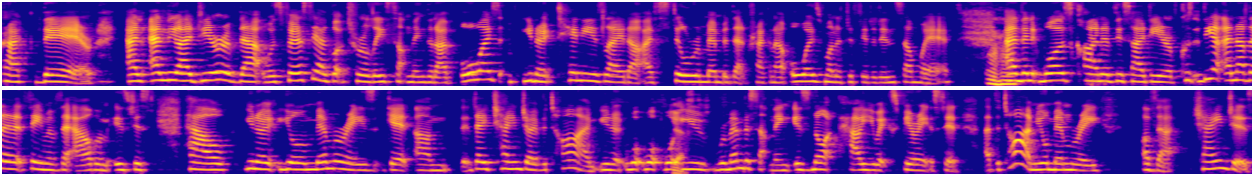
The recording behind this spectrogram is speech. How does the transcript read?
track there and and the idea of that was firstly i got to release something that i've always you know 10 years later i still remembered that track and i always wanted to fit it in somewhere mm-hmm. and then it was kind of this idea of because the another theme of the album is just how you know your memories get um they change over time you know what what, what yes. you remember something is not how you experienced it at the time your memory of that changes.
